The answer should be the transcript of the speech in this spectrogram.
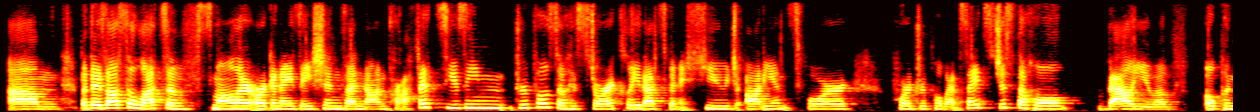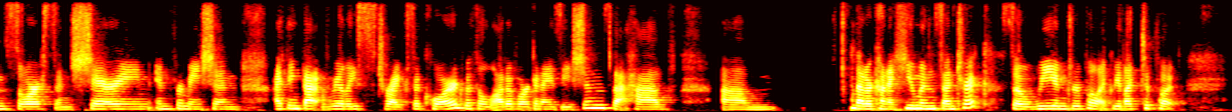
um, but there's also lots of smaller organizations and nonprofits using Drupal. So historically, that's been a huge audience for, for Drupal websites. Just the whole value of open source and sharing information. I think that really strikes a chord with a lot of organizations that have um, that are kind of human centric. So we in Drupal, like we like to put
